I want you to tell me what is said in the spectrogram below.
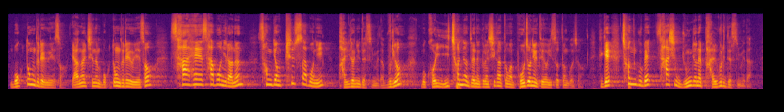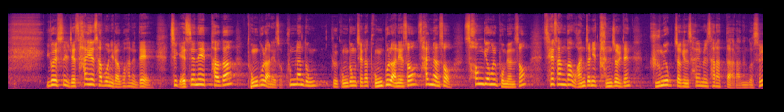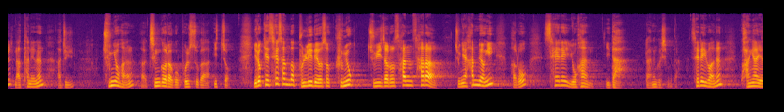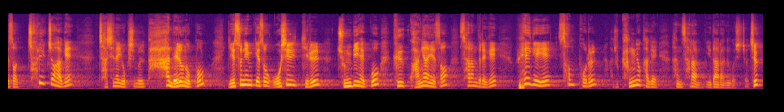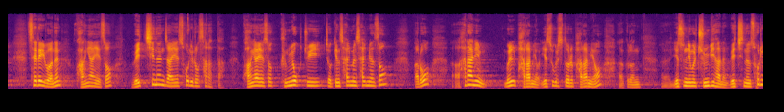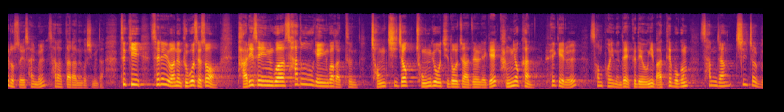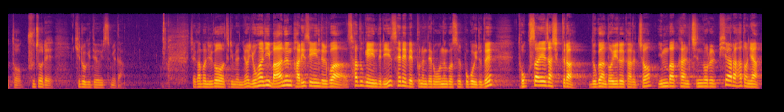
목동들에 의해서 양을 치는 목동들에 의해서 사해 사본이라는 성경 필사본이 발견이 됐습니다. 무려 뭐 거의 2000년 되는 그런 시간 동안 보존이 되어 있었던 거죠. 그게 1946년에 발굴이 됐습니다. 이것을 이제 사회사본이라고 하는데, 즉 SNF파가 동굴 안에서 쿰란 동, 그 공동체가 동굴 안에서 살면서 성경을 보면서 세상과 완전히 단절된 금욕적인 삶을 살았다라는 것을 나타내는 아주 중요한 증거라고 볼 수가 있죠. 이렇게 세상과 분리되어서 금욕주의자로 산 사람 중에 한 명이 바로 세례 요한이다라는 것입니다. 세례 요한은 광야에서 철저하게 자신의 욕심을 다 내려놓고 예수님께서 오실 길을 준비했고 그 광야에서 사람들에게 회개의 선포를 아주 강력하게 한 사람이다라는 것이죠. 즉 세례 요한은 광야에서 외치는 자의 소리로 살았다. 광야에서 금욕주의적인 삶을 살면서 바로 어, 하나님을 바라며 예수 그리스도를 바라며 어, 그런 어, 예수님을 준비하는 외치는 소리로서의 삶을 살았다라는 것입니다. 특히 세례 요한은 그곳에서 바리새인과 사두개인과 같은 정치적 종교 지도자들에게 강력한 회개를 선포했는데 그 내용이 마태복음 3장 7절부터 9절에 기록이 되어 있습니다. 제가 한번 읽어드리면요. 요한이 많은 바리새인들과 사두개인들이 세례 베푸는 대로 오는 것을 보고 이르되 독사의 자식들아 누가 너희를 가르쳐 임박한 진노를 피하라 하더냐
